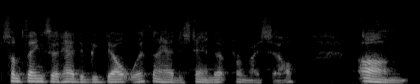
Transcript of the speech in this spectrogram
some things that had to be dealt with. I had to stand up for myself. Um,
